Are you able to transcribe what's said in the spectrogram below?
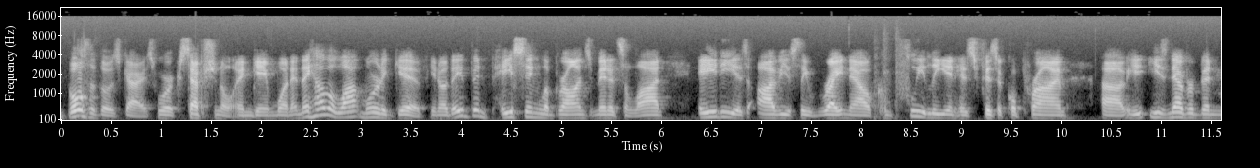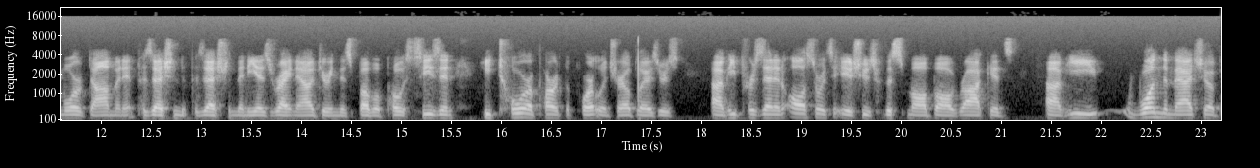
both of those guys were exceptional in game one, and they have a lot more to give. You know, they've been pacing LeBron's minutes a lot. AD is obviously right now completely in his physical prime. Uh, he, he's never been more dominant possession to possession than he is right now during this bubble postseason. He tore apart the Portland Trailblazers um, he presented all sorts of issues for the small ball Rockets. Um, he won the matchup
